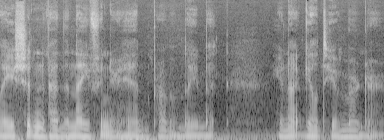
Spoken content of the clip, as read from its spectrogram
Well, you shouldn't have had the knife in your hand, probably, but you're not guilty of murder.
